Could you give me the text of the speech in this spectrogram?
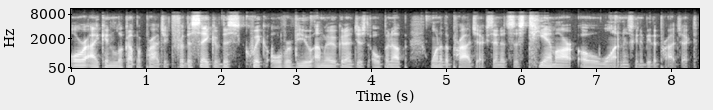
or I can look up a project. For the sake of this quick overview, I'm going to just open up one of the projects, and it's this TMR01 is going to be the project.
